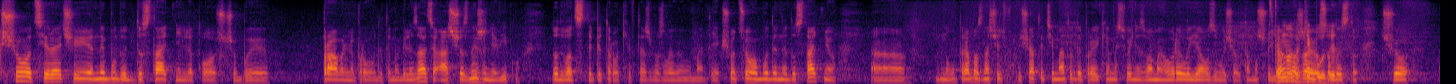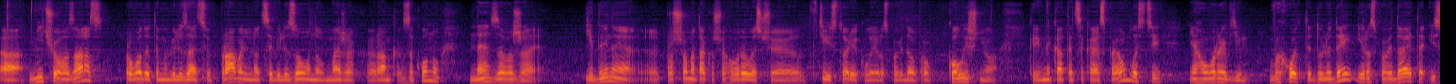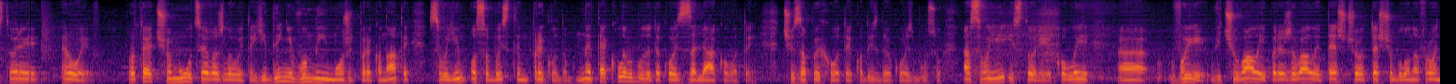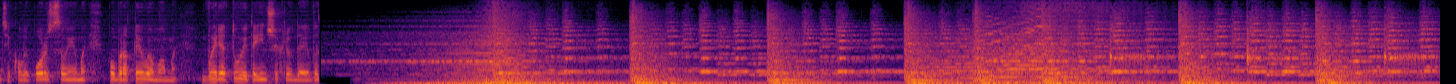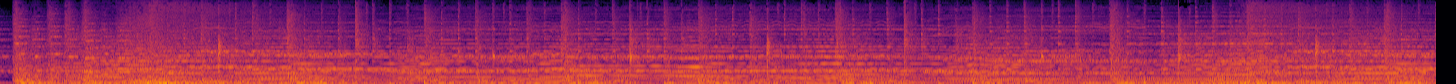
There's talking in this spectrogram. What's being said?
якщо ці речі не будуть достатні для того, щоб правильно проводити мобілізацію, а ще зниження віку до 25 років теж важливий момент. Якщо цього буде недостатньо, е, ну треба значить включати ті методи, про які ми сьогодні з вами говорили. Я озвучив, тому що Та я вважаю особисто, що а, нічого зараз проводити мобілізацію правильно, цивілізовано в межах рамках закону не заважає. Єдине, е, про що ми також говорили ще в тій історії, коли я розповідав про колишнього керівника ТЦК СП області, я говорив їм: виходьте до людей і розповідайте історії героїв. Про те, чому це важливо, та єдині вони можуть переконати своїм особистим прикладом. Не те, коли ви будете когось залякувати чи запихувати кудись до якогось бусу, а свої історії, коли е, ви відчували і переживали те, що те, що було на фронті, коли поруч своїми побратимами ви рятуєте інших людей, ви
